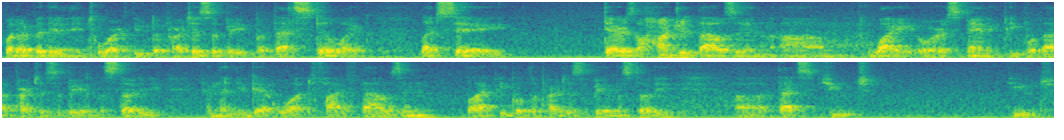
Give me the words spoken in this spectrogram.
whatever they need to work through to participate, but that's still like, let's say, there's a hundred thousand um, white or Hispanic people that participate in the study, and then you get what five thousand black people to participate in the study. Uh, that's huge huge.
